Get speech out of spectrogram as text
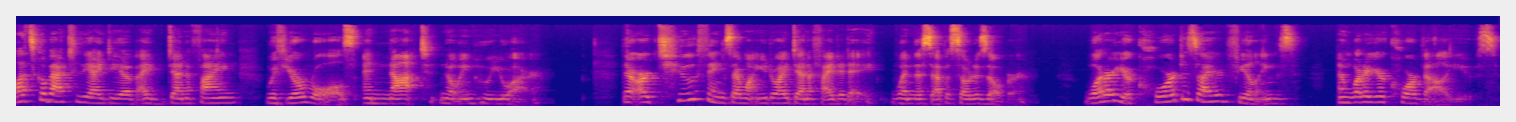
Let's go back to the idea of identifying with your roles and not knowing who you are. There are two things I want you to identify today when this episode is over. What are your core desired feelings and what are your core values?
